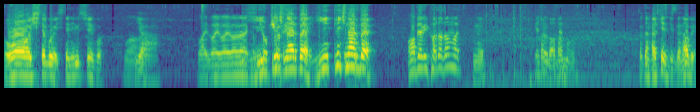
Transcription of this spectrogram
Oo işte bu. istediğimiz şey bu. Vay. Ya. Vay vay vay vay vay. Yiğitlik Yok yok. nerede? Yiğitlik nerede? Abi abi yukarıda adam var. Ne? Geç Yukarıda adam mı var? Zaten herkes bizden abi.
